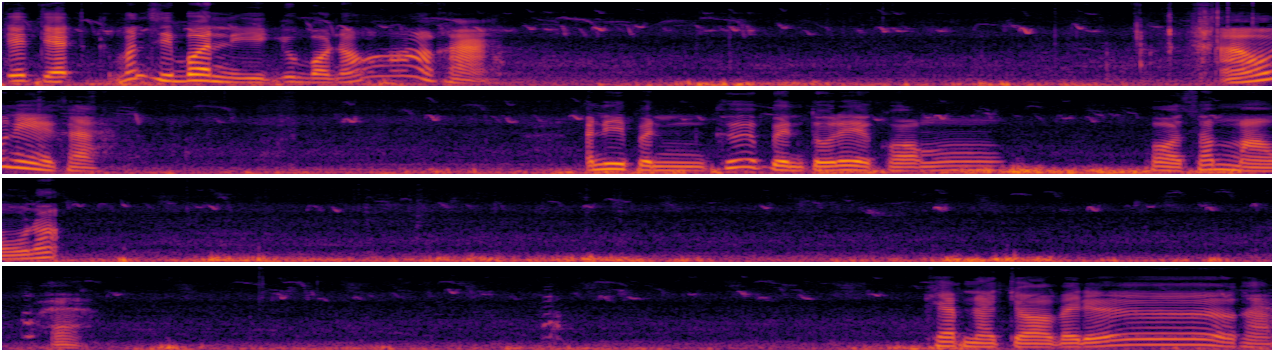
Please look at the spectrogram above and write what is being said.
เจ็ดเจ็ดมันสิเบิ้ลอีกอยู่บ่เนาะค่ะ เอานี่ค่ะ อันนี้เป็นคือเป็นตัวเลขของพ่อซ้ำเหมาเนาะแคปหน้าจอไปเด้อค่ะ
